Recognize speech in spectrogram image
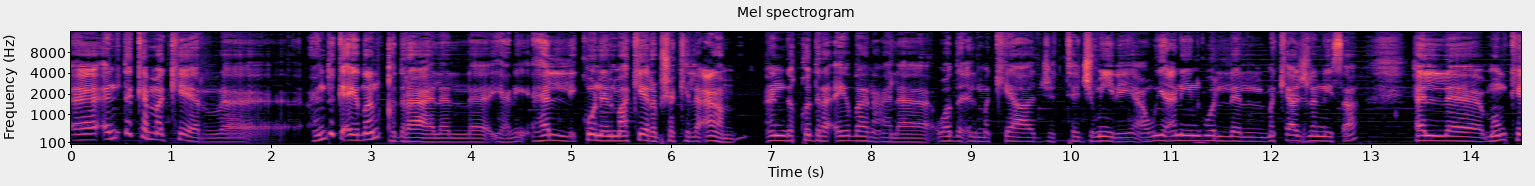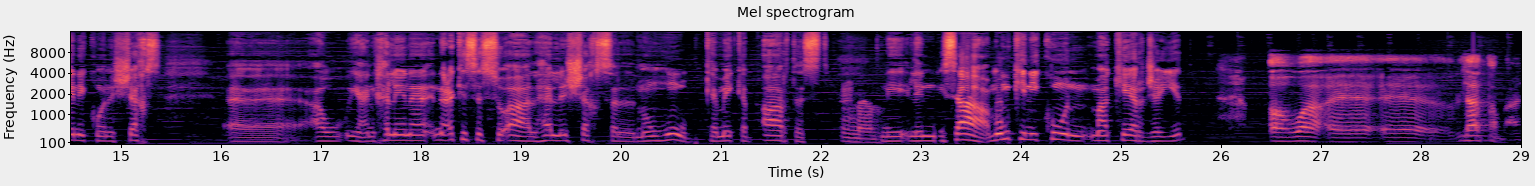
أنت كماكير آه، عندك أيضا قدرة على يعني هل يكون الماكير بشكل عام عنده قدرة أيضا على وضع المكياج التجميلي أو يعني نقول المكياج للنساء هل آه، ممكن يكون الشخص أو يعني خلينا نعكس السؤال هل الشخص الموهوب ك make up artist نعم. للنساء ممكن يكون ماكير جيد؟ هو لا طبعا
